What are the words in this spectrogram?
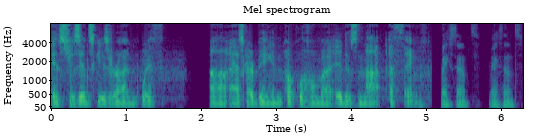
in Straczynski's run with uh, Asgard being in Oklahoma, it is not a thing. Makes sense. Makes sense.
